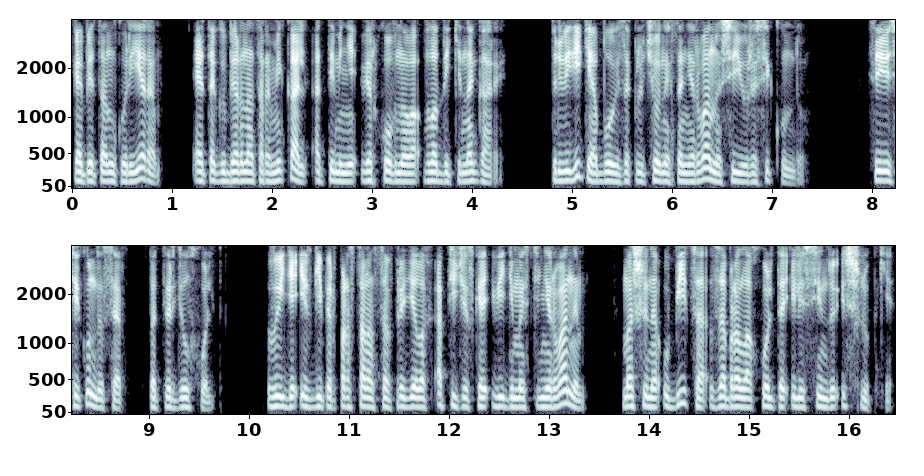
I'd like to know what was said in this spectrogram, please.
Капитан Курьера – это губернатор Микаль от имени Верховного Владыки Нагары. Приведите обоих заключенных на Нирвану сию же секунду. Сию секунду, сэр, подтвердил Хольт. Выйдя из гиперпространства в пределах оптической видимости Нирваны, машина-убийца забрала Хольта и Люсинду из шлюпки.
